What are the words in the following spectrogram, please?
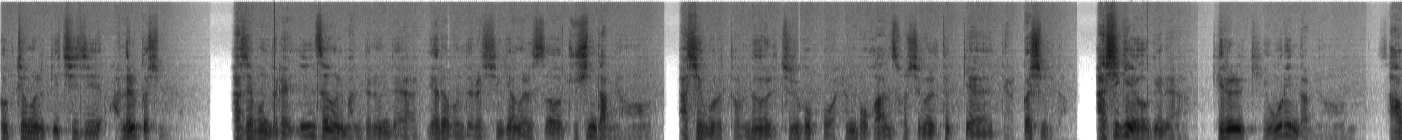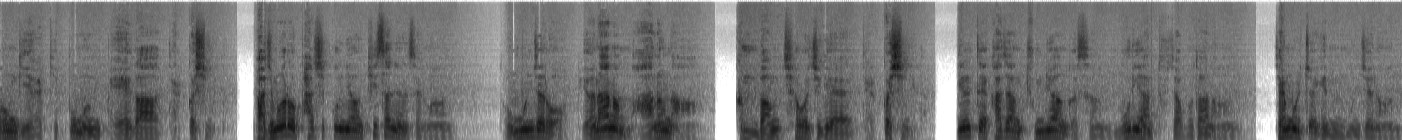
걱정을 끼치지 않을 것입니다. 자제분들의 인성을 만드는데 여러분들을 신경을 써 주신다면 자식으로부터 늘 즐겁고 행복한 소식을 듣게 될 것입니다. 자식의 의견에 귀를 기울인다면 4분기에 기쁨은 배가 될 것입니다. 마지막으로 89년 기사년생은 돈 문제로 변화는 많으나 금방 채워지게 될 것입니다. 이럴 때 가장 중요한 것은 무리한 투자보다는 재물적인 문제는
